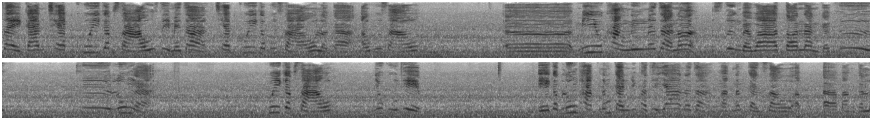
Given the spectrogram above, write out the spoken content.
ใส่การแชทคุยกับสาวสิแม่จ้าแชทคุยกับผู้สาวแล้วก็เอาผู้สาวเอ่อมีอยู่ครั้งหนึ่งนะจ๊ะเนาะซึ่งแบบว่าตอนนั้นก็คือ คือลุงอะ คุยกับสาวอยู่กรุงเทพเอกับลุงพักน้ำกันอยู่พัทยานะจ๊ะพักน้ำกันเซาอ่าบังกะโล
